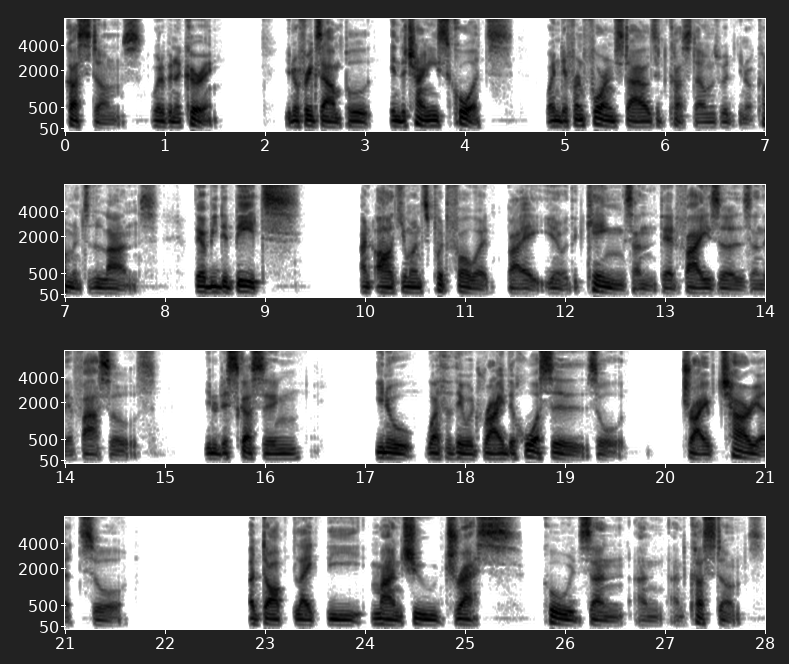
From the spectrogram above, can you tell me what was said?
customs would have been occurring. You know, for example, in the Chinese courts, when different foreign styles and customs would, you know, come into the lands, there would be debates and arguments put forward by you know the kings and their advisors and their vassals, you know, discussing, you know, whether they would ride the horses or drive chariots or adopt like the Manchu dress codes and and and customs.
